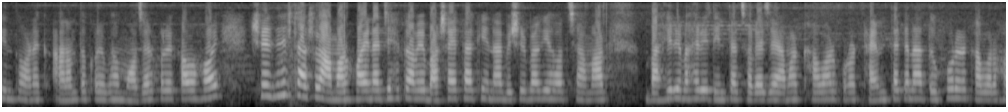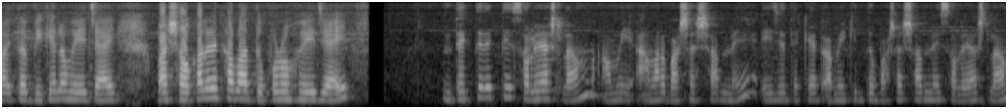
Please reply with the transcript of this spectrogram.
কিন্তু অনেক আনন্দ করে বা মজার করে খাওয়া হয়। সেই জিনিসটা আসলে আমার হয় না। যেহেতু আমি বাসায় থাকি না, বেশিরভাগই হচ্ছে আমার বাহিরে বাহিরে দিনটা চলে যায়। আমার খাওয়ার কোনো টাইম থাকে না। দুপুরের খাবার হয়তো বিকেলে হয়ে যায় বা সকালের খাবার দুপুরও হয়ে যায়। দেখতে দেখতে চলে আসলাম। আমি আমার বাসার সামনে, এই যে দেখেন, আমি কিন্তু বাসার সামনে চলে আসলাম।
